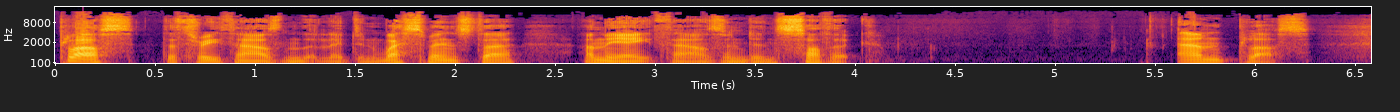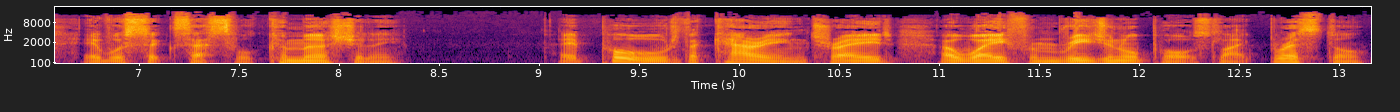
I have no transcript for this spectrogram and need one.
plus the 3,000 that lived in Westminster and the 8,000 in Southwark. And plus, it was successful commercially. It pulled the carrying trade away from regional ports like Bristol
